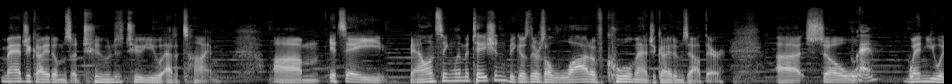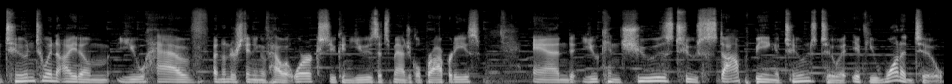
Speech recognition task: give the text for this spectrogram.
magic items attuned to you at a time. Um, it's a balancing limitation because there's a lot of cool magic items out there. Uh, so Okay. When you attune to an item, you have an understanding of how it works. You can use its magical properties, and you can choose to stop being attuned to it if you wanted to.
